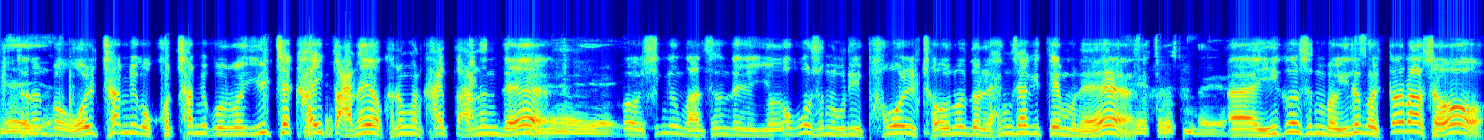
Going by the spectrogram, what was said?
예, 저는 예. 뭐 월참이고 고참이고 뭐 일체 가입도 안 해요. 그런 건 가입도 안 하는데 예, 예. 뭐 신경도 안 쓰는데 요것은 우리 8월 전후들 행사기 때문에 예, 그렇습니다. 예. 아, 이것은 뭐 이런 걸 떠나서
